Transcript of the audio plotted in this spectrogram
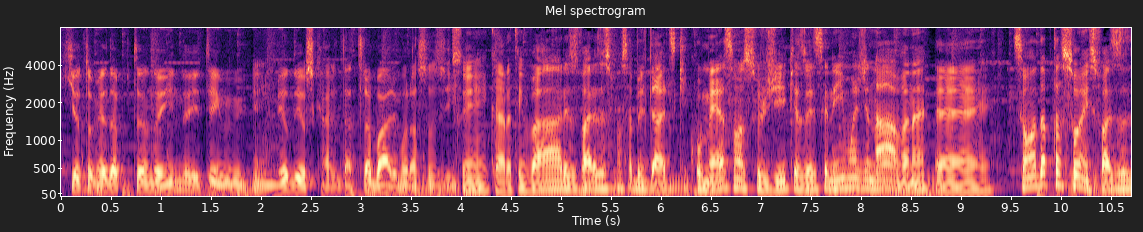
que eu tô me adaptando ainda e tem. Meu Deus, cara, dá trabalho morar sozinho. Sim, cara, tem várias, várias responsabilidades que começam a surgir que às vezes você nem imaginava, né? É, são adaptações, fases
